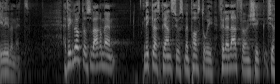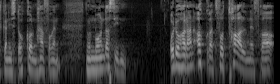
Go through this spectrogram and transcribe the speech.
i livet mitt. Jeg fikk lov til å være med Niklas Piensius, som er pastor i Philadelphia-kirken i Stockholm her for en, noen måneder siden. Og Da hadde han akkurat fått tallene fra,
